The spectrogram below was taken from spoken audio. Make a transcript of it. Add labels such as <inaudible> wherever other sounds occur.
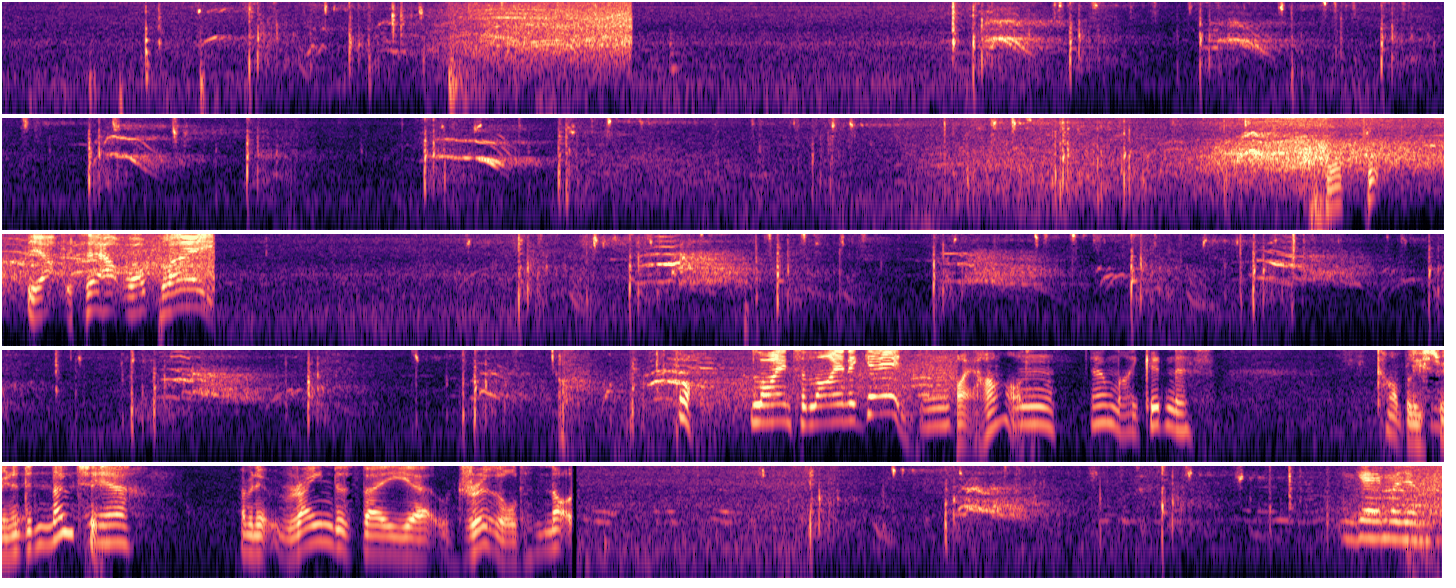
pl- Yeah, it's out. Well played. Oh, line to line again. Quite hard. Oh my goodness. Can't believe Serena didn't notice. Yeah. I mean, it rained as they uh, drizzled. Not. Game Williams.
